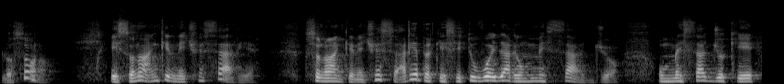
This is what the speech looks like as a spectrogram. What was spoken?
Lo sono. E sono anche necessarie. Sono anche necessarie perché se tu vuoi dare un messaggio, un messaggio che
